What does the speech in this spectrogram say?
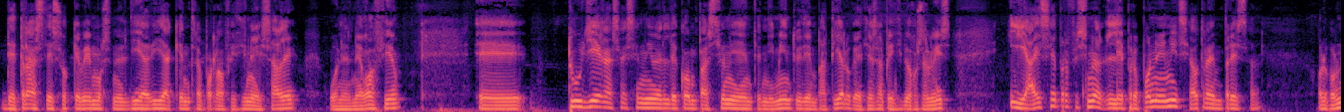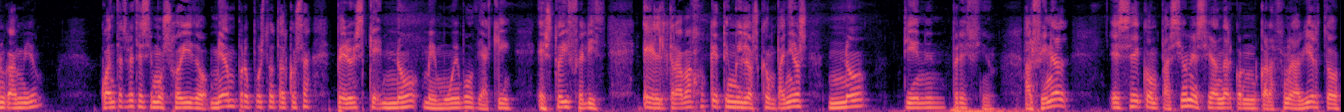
detrás de eso que vemos en el día a día que entra por la oficina y sale, o en el negocio, eh, tú llegas a ese nivel de compasión y de entendimiento y de empatía, lo que decías al principio, José Luis, y a ese profesional le proponen irse a otra empresa, o le ponen un cambio, ¿Cuántas veces hemos oído, me han propuesto tal cosa, pero es que no me muevo de aquí, estoy feliz. El trabajo que tengo y los compañeros no tienen precio. Al final, ese compasión, ese andar con un corazón abierto,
